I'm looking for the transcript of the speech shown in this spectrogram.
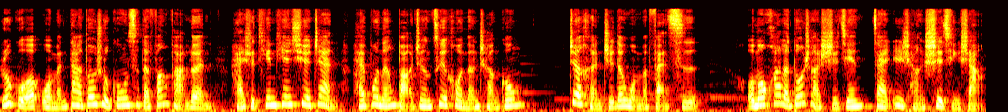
如果我们大多数公司的方法论还是天天血战，还不能保证最后能成功，这很值得我们反思。我们花了多少时间在日常事情上？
